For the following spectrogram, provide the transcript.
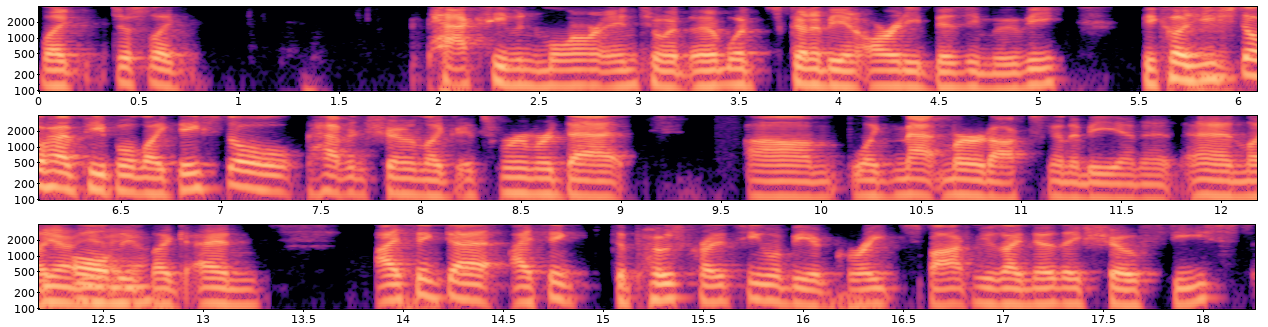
like just like packs even more into it. uh, What's going to be an already busy movie because you Mhm. still have people like they still haven't shown like it's rumored that um like Matt Murdock's going to be in it and like Yeah, all yeah, these yeah. like and I think that I think the post credit scene would be a great spot because I know they show Feast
